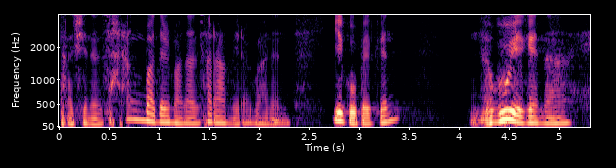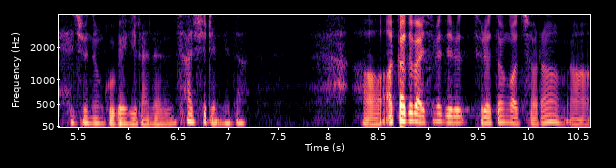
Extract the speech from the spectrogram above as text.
당신은 사랑받을 만한 사람이라고 하는 이 고백은 누구에게나 해주는 고백이라는 사실입니다. 어, 아까도 말씀해 드렸던 것처럼 어,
